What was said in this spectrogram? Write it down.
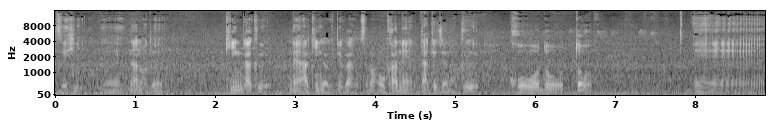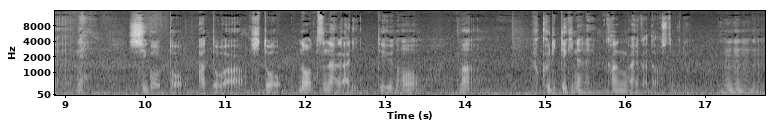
是非ね。なので金額ねあ金額というかそのお金だけじゃなく行動とえー、ね仕事あとは人のつながりっていうのをまあ福利的なね考え方をしてみる。うん。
